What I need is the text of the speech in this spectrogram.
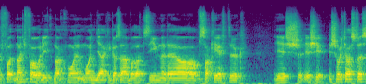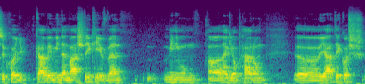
fa, nagy favoritnak mondják igazából a címre a szakértők, és, és, és hogyha azt veszük, hogy kb. minden második évben minimum a legjobb három ö, játékos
